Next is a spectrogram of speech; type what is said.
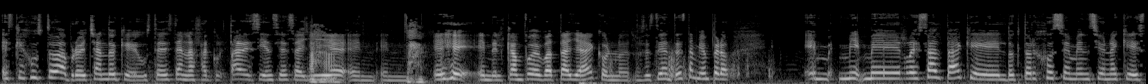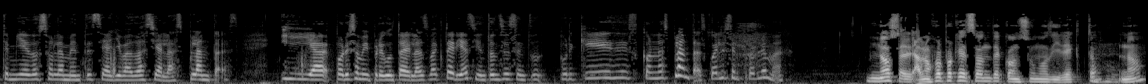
Es que justo aprovechando que usted está en la Facultad de Ciencias allí en, en, eh, en, el campo de batalla con los, estudiantes también, pero eh, me, resalta que el doctor José menciona que este miedo solamente se ha llevado hacia las plantas y por eso mi pregunta de las bacterias y entonces, entonces ¿por qué es con las plantas? ¿Cuál es el problema? No sé, a lo mejor porque son de consumo directo, ¿no?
